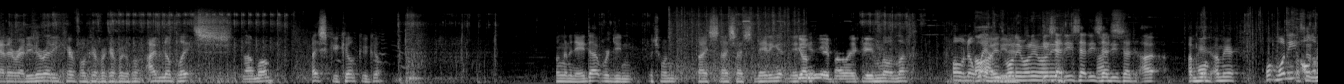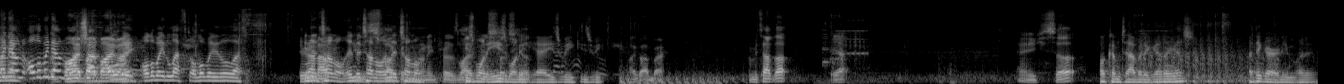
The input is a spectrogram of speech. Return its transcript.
Yeah, they're ready. They're ready. Careful, careful, careful, careful. I have no plates. That one. Nice, good kill, good kill. I'm gonna nade that. Where'd you? Which one? Nice, nice, nice. Nading it, nading it. by the way, I'm going left. Oh no, Oh, wait! He's one, muted. he one, he He's dead. He's dead. He's dead. He's dead. I, uh, I'm here. I'm here. One, one, all the way down. All the way down. Bye, One bye, shot. bye, all, the way, all the way left. All the way to the left. He In the tunnel. In the He's tunnel. In the tunnel. running for his He's life. one. He's He's so one. scared. Yeah, he's weak. He's weak. I got him, bro. Let me tap that. Yeah. Thank you, sir. I'll come tap it again. I guess. I think I already might have.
